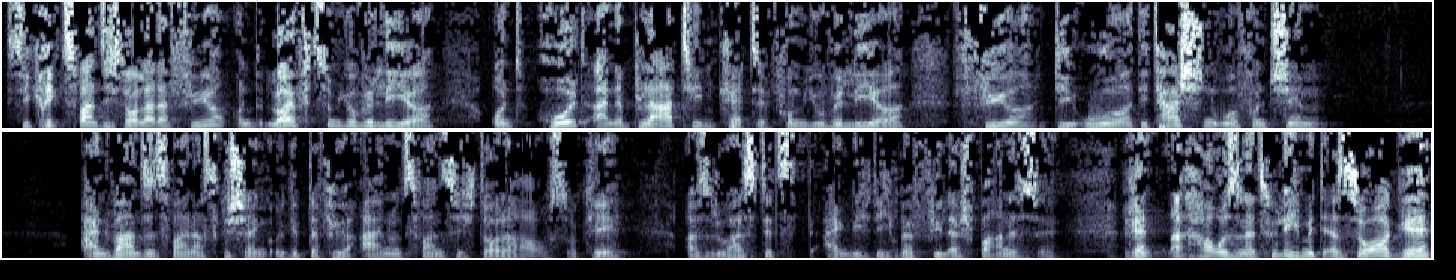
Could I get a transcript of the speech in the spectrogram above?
Sie kriegt 20 Dollar dafür und läuft zum Juwelier und holt eine Platinkette vom Juwelier für die Uhr, die Taschenuhr von Jim. Ein Wahnsinns-Weihnachtsgeschenk und gibt dafür 21 Dollar aus, okay? Also du hast jetzt eigentlich nicht mehr viel Ersparnisse. Rennt nach Hause, natürlich mit der Sorge,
